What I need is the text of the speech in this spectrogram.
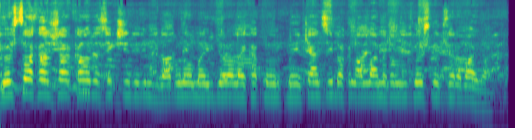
Görüşürüz arkadaşlar. Kanal destek için dediğim gibi abone olmayı, videolara like atmayı unutmayın. Kendinize iyi bakın. Allah'a emanet olun. Görüşmek üzere. Bay bay.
